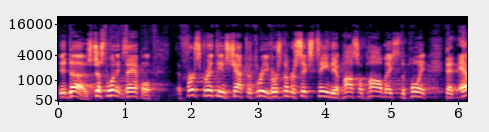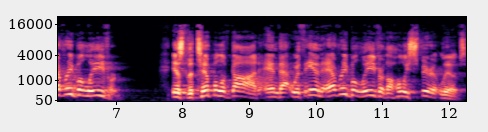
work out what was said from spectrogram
It does. Just one example. 1 Corinthians chapter 3, verse number 16, the apostle Paul makes the point that every believer is the temple of God and that within every believer the Holy Spirit lives.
